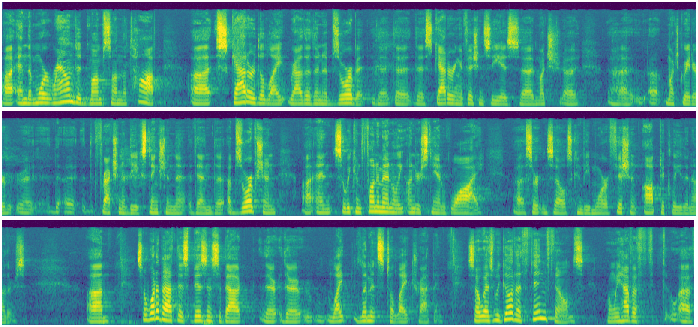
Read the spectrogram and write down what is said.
and the more rounded bumps on the top scatter the light rather than absorb it. The, the, the scattering efficiency is much a much greater uh, uh, fraction of the extinction than, than the absorption. and so we can fundamentally understand why certain cells can be more efficient optically than others. Um, so what about this business about the, the light limits to light trapping? So as we go to thin films, when we have a, a,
